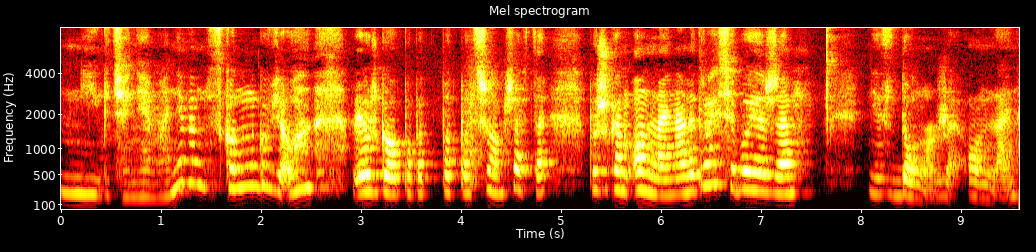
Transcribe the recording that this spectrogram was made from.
nigdzie nie ma. Nie wiem skąd on go wziął. Bo ja już go podpatrzyłam w szafce. Poszukam online, ale trochę się boję, że nie zdążę online.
